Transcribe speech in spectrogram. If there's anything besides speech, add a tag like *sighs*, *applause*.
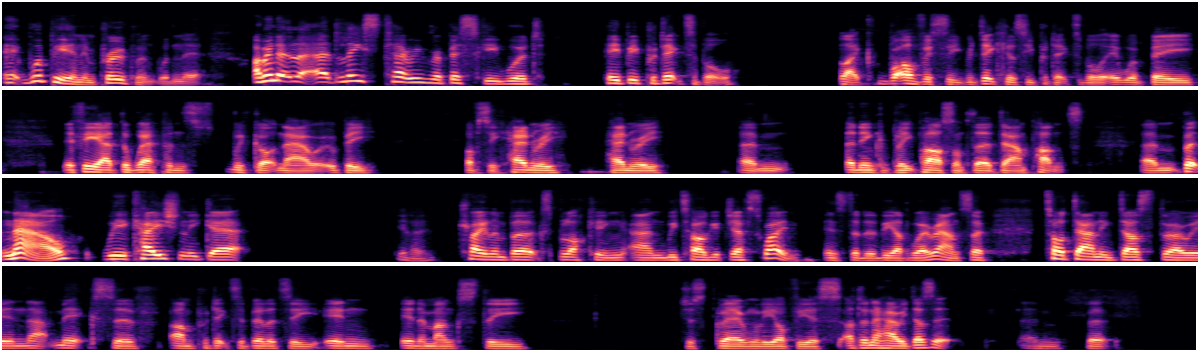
it would be an improvement, wouldn't it? I mean, at, at least Terry Robiskie would he'd be predictable, like obviously ridiculously predictable. It would be if he had the weapons we've got now. It would be obviously Henry, Henry, um, an incomplete pass on third down punts. Um, but now we occasionally get, you know, Treylon Burks blocking and we target Geoff Swaim instead of the other way around. So Todd Downing does throw in that mix of unpredictability in in amongst the just glaringly obvious. I don't know how he does it, um, but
